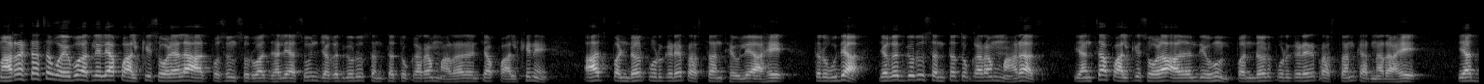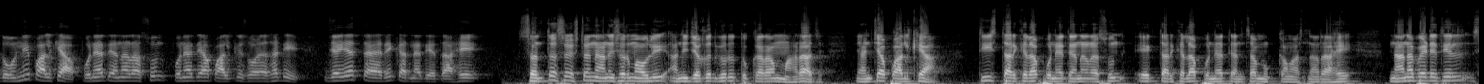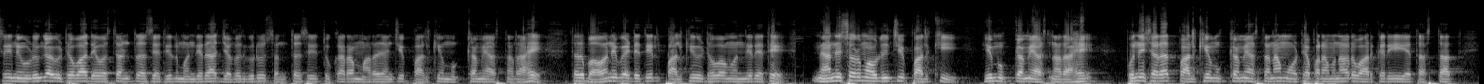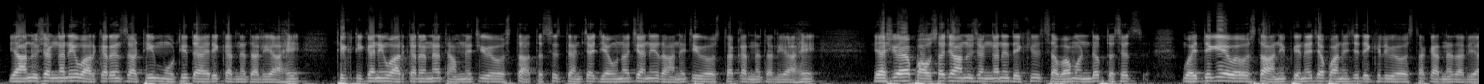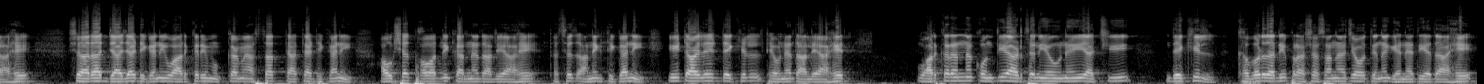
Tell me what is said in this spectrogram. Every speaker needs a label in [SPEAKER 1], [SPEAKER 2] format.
[SPEAKER 1] महाराष्ट्राचं वैभव असलेल्या पालखी सोहळ्याला आजपासून सुरुवात झाली असून जगद्गुरू संत तुकाराम महाराजांच्या पालखीने आज पंढरपूरकडे प्रस्थान ठेवले आहे. तर उद्या जगद्गुरू संत तुकाराम महाराज यांचा पालखी सोहळा आळंदीहून पंढरपूरकडे प्रस्थान करणार आहे. या दोन्ही पालख्या पुण्यात येणार असून पुण्यात या पालखी सोहळ्यासाठी जय्यत तयारी करण्यात येत आहे. संतश्रेष्ठ ज्ञानेश्वर माऊली आणि जगद्गुरू तुकाराम महाराज यांच्या पालख्या तीस तारखेला पुण्यात येणार असून एक तारखेला पुण्यात त्यांचा मुक्काम असणार आहे. नानापेठ येथील श्री निवडुंगा विठोबा देवस्थान ट्रस्ट येथील मंदिरात जगद्गुरू संत श्री तुकाराम महाराजांची पालखी मुक्कामी असणार आहे. तर भवानीपेठ येथील पालखी विठोबा मंदिर येथे ज्ञानेश्वर माऊलींची पालखी ही मुक्कामी असणार आहे. पुणे शहरात पालखी मुक्कामी असताना मोठ्या प्रमाणावर वारकरी येत असतात. या अनुषंगाने वारकऱ्यांसाठी मोठी तयारी करण्यात आली आहे. ठिकठिकाणी वारकऱ्यांना थांबण्याची व्यवस्था तसेच त्यांच्या जेवणाची आणि राहण्याची व्यवस्था करण्यात आली आहे. याशिवाय पावसाच्या अनुषंगाने देखील सभामंडप तसेच वैद्यकीय व्यवस्था आणि पिण्याच्या पाण्याची देखील व्यवस्था करण्यात आली आहे. शहरात ज्या ज्या ठिकाणी वारकरी मुक्कामे असतात त्या त्या ठिकाणी औषध फवारणी करण्यात आली आहे. तसेच अनेक ठिकाणी ई टॉयलेट देखील ठेवण्यात आले आहेत. वारकऱ्यांना कोणतीही अडचण येऊ नये याची देखील खबरदारी प्रशासनाच्या वतीनं घेण्यात येत आहे.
